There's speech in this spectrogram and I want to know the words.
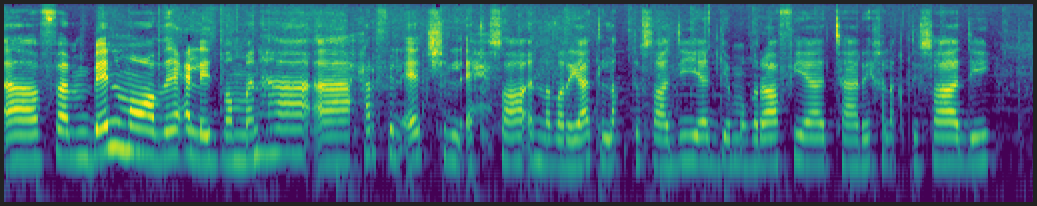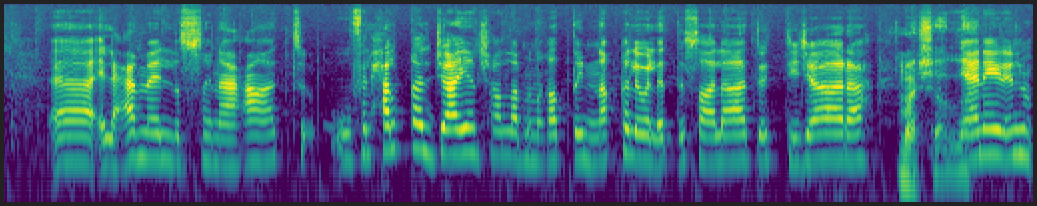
آه فمن بين المواضيع اللي يتضمنها آه حرف ال H الإحصاء النظريات الاقتصادية الديموغرافيا التاريخ الاقتصادي. العمل الصناعات. وفي الحلقة الجاية إن شاء الله بنغطي النقل والاتصالات والتجارة. ما شاء الله. يعني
